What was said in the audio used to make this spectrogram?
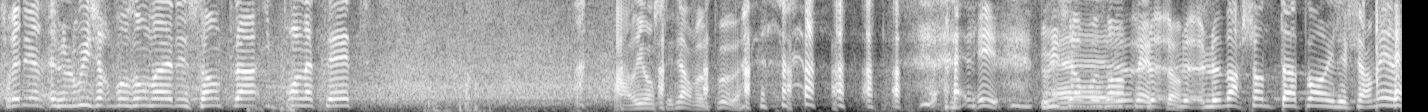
Frédéric- Louis Gerboson dans la descente, là, il prend la tête. Ah oui, on s'énerve un peu. Allez, Louis Euh, Gerboson en le- tête. le, le- le marchand de tapant, il est fermé là.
